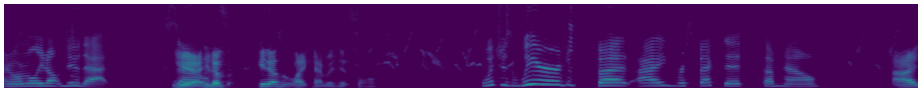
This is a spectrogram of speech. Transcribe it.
I normally don't do that." So, Yeah, he doesn't. He doesn't like having hit songs. Which is weird, but I respect it somehow. I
